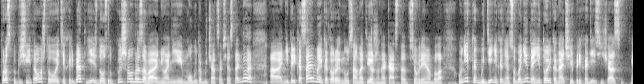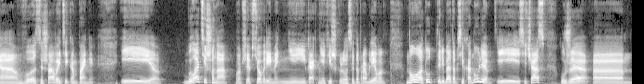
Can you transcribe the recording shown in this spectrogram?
просто по причине того, что у этих ребят есть доступ к высшему образованию, они могут обучаться все остальное, а неприкасаемые, которые, ну, самая отверженная каста все время была, у них как бы денег не особо нет, и они только начали приходить сейчас а, в США в IT-компании. И была тишина вообще все время, никак не афишировалась эта проблема. Но тут ребята психанули, и сейчас уже э,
